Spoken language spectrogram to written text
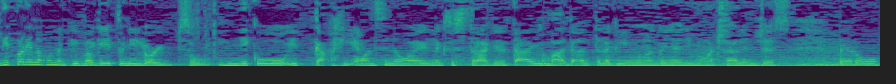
Hindi pa rin ako nag-give up. Bigay ito ni Lord, so hindi ko ikakahiya. Once in a while, nagsastruggle tayo. Dumadaan talaga yung mga ganyan, yung mga challenges. Pero,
